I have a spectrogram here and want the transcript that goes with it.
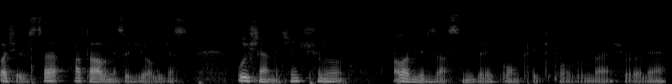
Başarırsa hatalı mesajı yollayacağız. Bu işlem için şunu alabiliriz aslında direkt on click olduğunda şöyle.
